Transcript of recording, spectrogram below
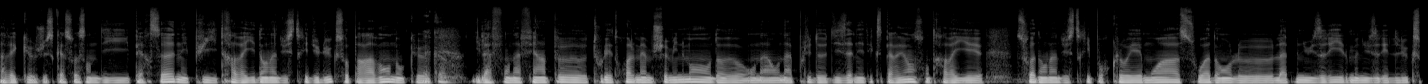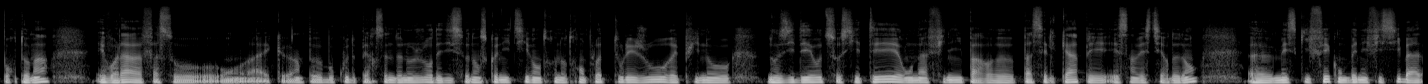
avec jusqu'à 70 personnes. Et puis, il travaillait dans l'industrie du luxe auparavant. Donc, euh, il a, on a fait un peu tous les trois le même cheminement. on, a, on a plus de 10 années d'expérience. On travaillait soit dans l'industrie pour Chloé et moi, soit dans la menuiserie, le menuiserie de luxe pour Thomas. Et voilà, face au, avec un peu beaucoup de personnes de nos jours, des dissonances cognitives entre notre emploi de tous les jours et puis nos, nos idéaux de société, on a fini par euh, passer le cap et, s'investir dedans. Euh, mais ce qui fait qu'on bénéficie, bah,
